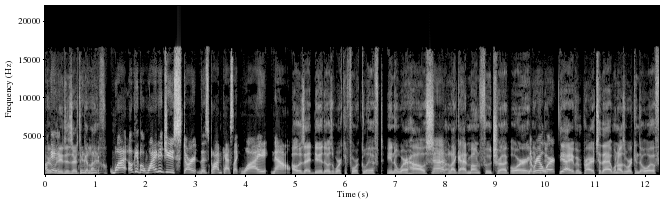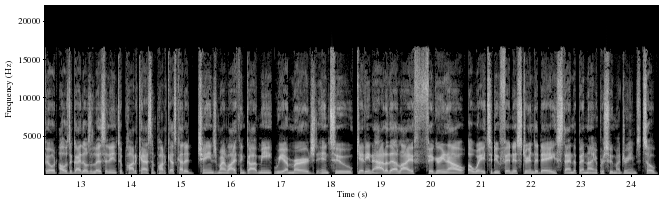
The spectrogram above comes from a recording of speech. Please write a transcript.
Everybody deserves a good life. Why? Okay, but why did you start this podcast? Like, why now? I was that dude that was working forklift in a warehouse. Huh? Uh, like I had my own food truck or The real work. Yeah, even prior to that, when I was working the oil field, I was the guy that was listening to podcasts and podcasts kind of changed my life and got me reemerged into getting out of that life, figuring out a way to do fitness during the day, stand up at night and pursue my dreams. So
